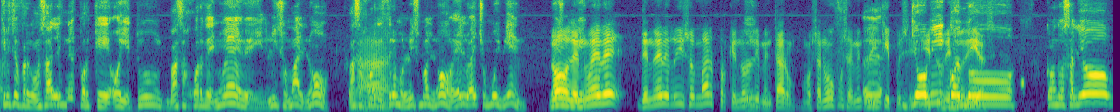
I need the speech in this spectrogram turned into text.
Christopher González no es porque, oye, tú vas a jugar de nueve y lo hizo mal, no vas a jugar de ah. extremo, lo hizo mal. No, él lo ha hecho muy bien. No, de nueve, de nueve lo hizo mal porque no lo alimentaron. O sea, no hubo funcionamiento de eh, equipo. yo vi cuando, cuando salió,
